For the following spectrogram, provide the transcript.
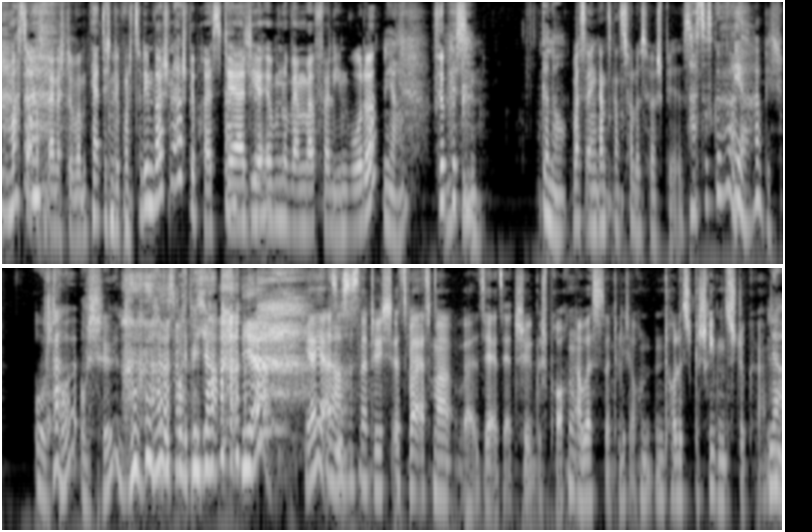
du machst ja auch was mit deiner Stimme. Herzlichen Glückwunsch zu dem deutschen Hörspielpreis, der Dankeschön. dir im November verliehen wurde. Ja, Für Pisten, genau. was ein ganz, ganz tolles Hörspiel ist. Hast du es gehört? Ja, habe ich. Oh, toll. Oh, schön. Ah, Das freut mich ja. Ja, ja, ja. Also Ja. es ist natürlich, es war erstmal sehr, sehr schön gesprochen, aber es ist natürlich auch ein, ein tolles geschriebenes Stück. ähm, Ja.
